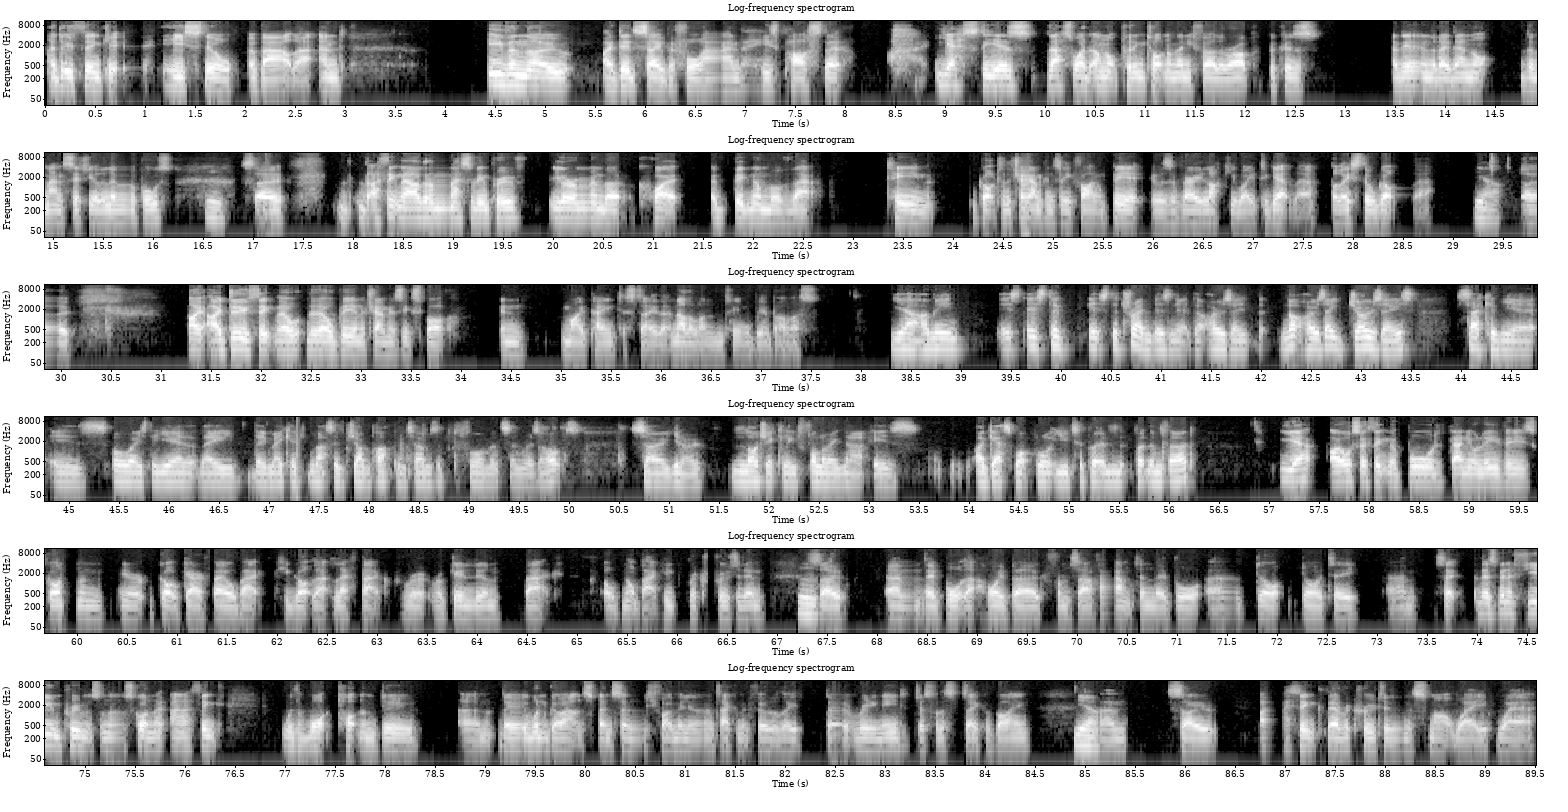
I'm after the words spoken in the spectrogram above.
I do think it, he's still about that. And even though I did say beforehand he's past it, yes, he is. That's why I'm not putting Tottenham any further up because at the end of the day, they're not the Man City or the Liverpools. Mm. So I think they are going to massively improve. You got to remember, quite a big number of that team got to the Champions League final. Be it it was a very lucky way to get there, but they still got there. Yeah. So I I do think they'll they'll be in the Champions League spot. In my pain to say that another London team will be above us. Yeah, I mean it's it's the it's the trend, isn't it? That Jose, not Jose, Jose's second year is always the year that they they make a massive jump up in terms of performance and results. So you know, logically following that is, I guess, what brought you to put in, put them third. Yeah, I also think the board, Daniel Levy's gone and you know got Gareth Bale back. He got that left back Reguilon back, oh not back. He recruited him. Mm. So um, they bought that Højbjerg from Southampton. They bought uh, Doherty. Um, so there's been a few improvements on the squad, and I think with what Tottenham do, um, they wouldn't go out and spend 75 million on attacking midfielder they don't really need just for the sake of buying. Yeah. Um, so I think they're recruited in a smart way where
